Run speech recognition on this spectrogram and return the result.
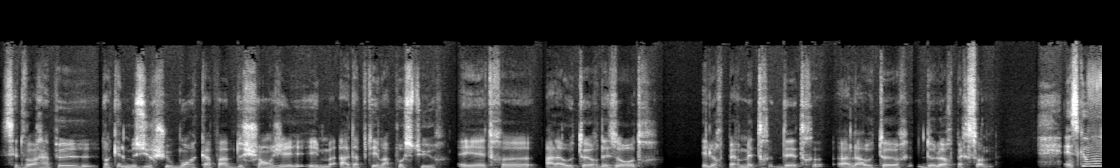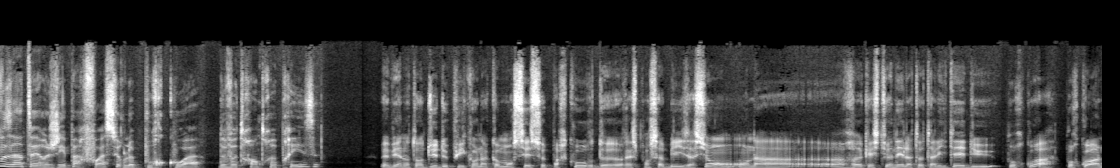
c'est de voir un peu dans quelle mesure je suis moi capable de changer et adapter ma posture et être euh, à la hauteur des autres et leur permettre d'être à la hauteur de leur personne. Est-ce que vous vous interrogez parfois sur le pourquoi de votre entreprise? Mais bien entendu, depuis qu'on a commencé ce parcours de responsabilisation, on a re-questionné la totalité du pourquoi. Pourquoi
